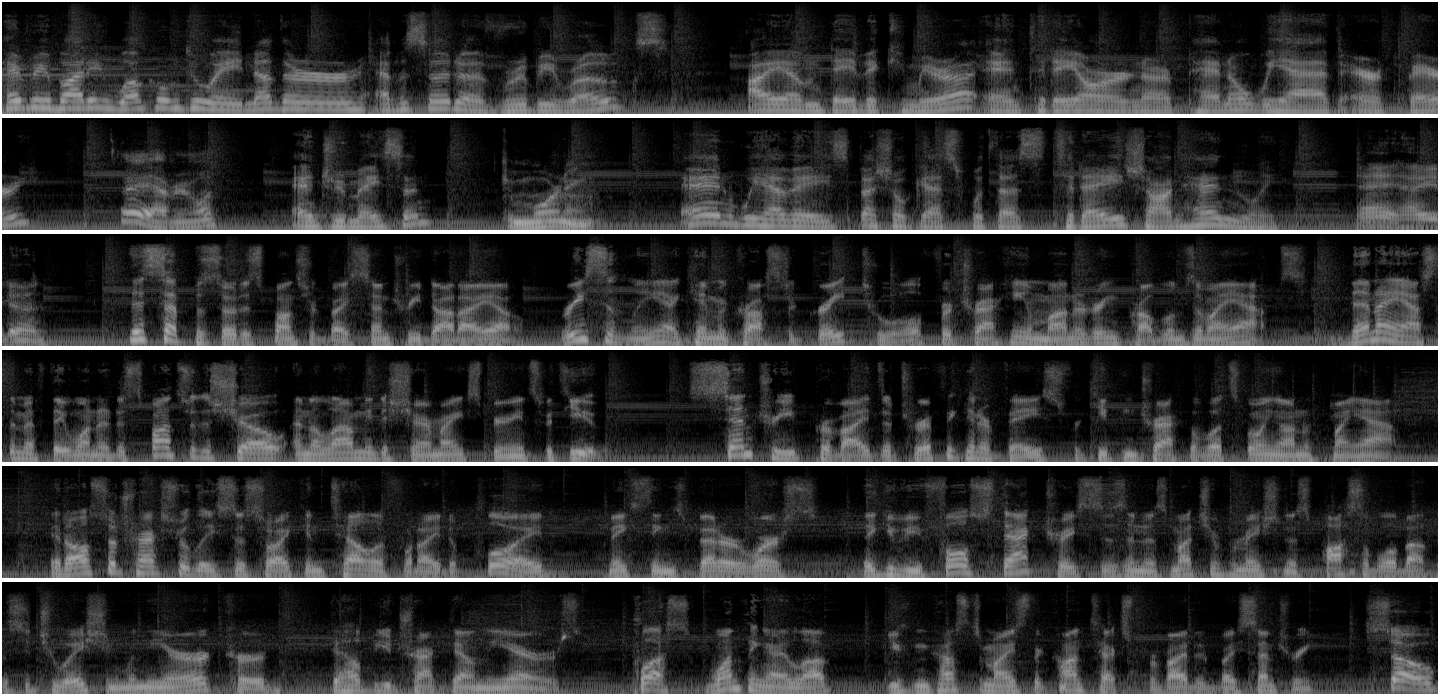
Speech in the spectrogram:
Hey, everybody, welcome to another episode of Ruby Rogues. I am David Kimura, and today on our panel we have Eric Berry. Hey, everyone. Andrew Mason. Good morning. And we have a special guest with us today, Sean Handley. Hey, how you doing? This episode is sponsored by Sentry.io. Recently, I came across a great tool for tracking and monitoring problems in my apps. Then I asked them if they wanted to sponsor the show and allow me to share my experience with you. Sentry provides a terrific interface for keeping track of what's going on with my app. It also tracks releases so I can tell if what I deployed makes things better or worse. They give you full stack traces and as much information as possible about the situation when the error occurred to help you track down the errors. Plus, one thing I love, you can customize the context provided by Sentry. So,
